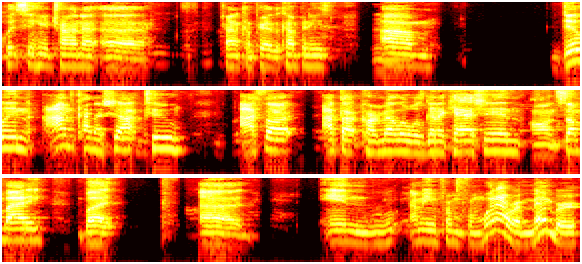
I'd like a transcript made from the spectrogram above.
quit sitting here trying to uh trying to compare the companies. Mhm. Um, Dylan, I'm kind of shocked too. I thought I thought Carmella was gonna cash in on somebody, but uh, in I mean, from from what I remember,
